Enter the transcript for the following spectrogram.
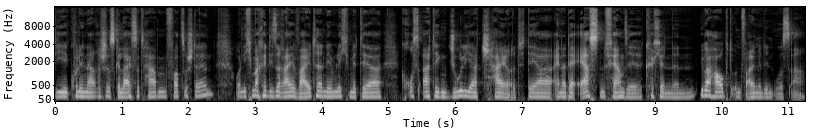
die kulinarisches geleistet haben, vorzustellen. Und ich mache diese Reihe weiter, nämlich mit der großartigen Julia Child, der einer der ersten Fernsehköchinnen überhaupt und vor allem in den USA.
